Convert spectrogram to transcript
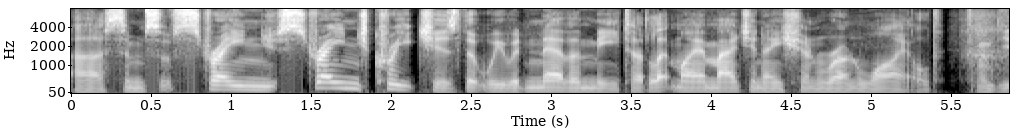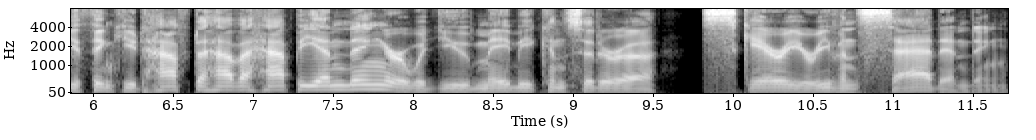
uh, some sort of strange, strange creatures that we would never meet. I'd let my imagination run wild. And do you think you'd have to have a happy ending, or would you maybe consider a scary or even sad ending?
